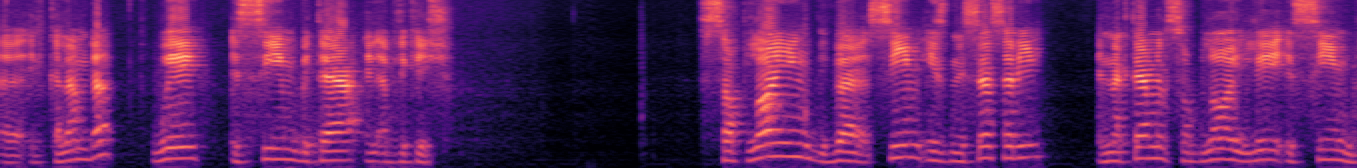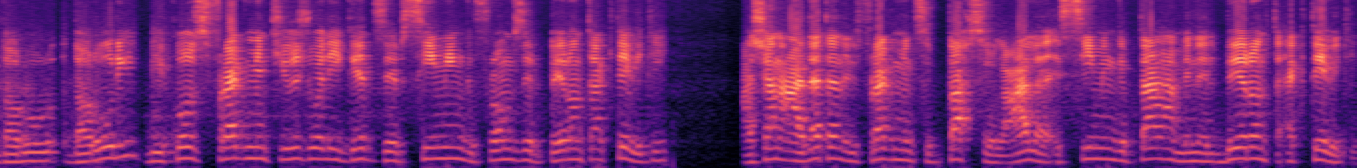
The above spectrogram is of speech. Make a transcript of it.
آه الكلام ده والسيم بتاع ال application supplying the theme is necessary. إنك تعمل supply للثيم ضرور ضروري because fragment usually get their theming from their parent activity. عشان عادة ال fragments بتحصل على ال theming بتاعها من ال parent activity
